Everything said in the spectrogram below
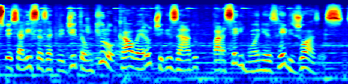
Especialistas acreditam que o local era utilizado para cerimônias religiosas.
